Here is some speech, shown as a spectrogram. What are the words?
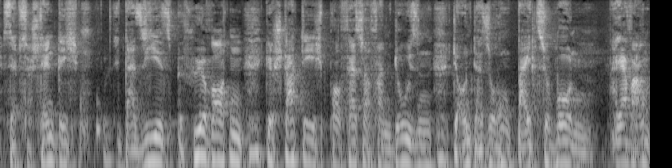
Selbstverständlich, da Sie es befürworten, gestatte ich Professor van Dusen, der Untersuchung beizuwohnen. Naja, warum,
